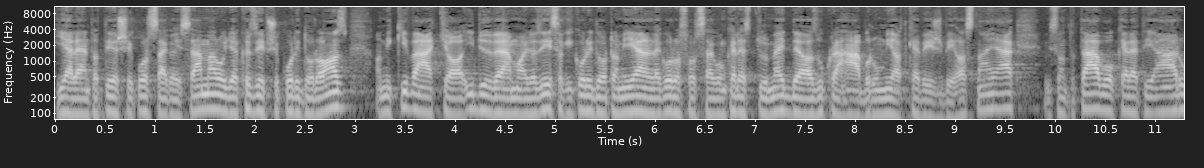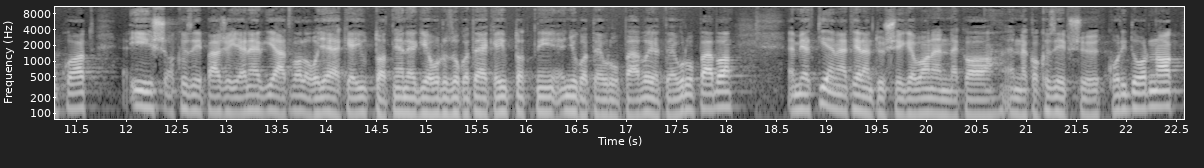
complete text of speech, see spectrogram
jelent a térség országai számára. Ugye a középső koridor az, ami kiváltja idővel majd az északi koridort, ami jelenleg Oroszországon keresztül megy, de az ukrán háború miatt kevésbé használják, viszont a távol-keleti árukat és a közép-ázsiai energiát valahogy el kell juttatni, energiahordozókat el kell juttatni Nyugat-Európába, illetve Európába. Emiatt kiemelt jelentősége van ennek a, ennek a középső koridornak,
